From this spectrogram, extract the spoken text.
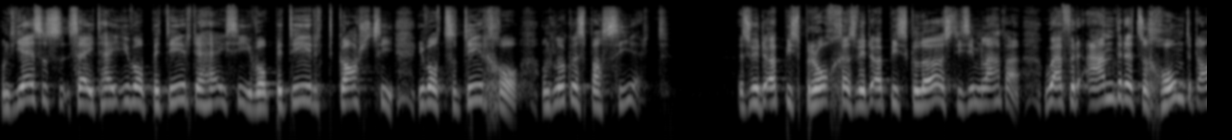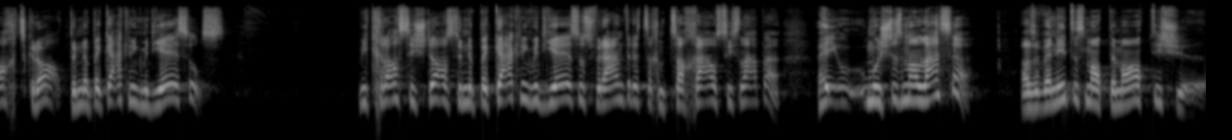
Und Jesus sagt, hey, ich will bei dir daheim sein, ich will bei dir Gast sein, ich will zu dir kommen. Und schau, was passiert. Es wird etwas gebrochen, es wird etwas gelöst in seinem Leben. Und er verändert sich 180 Grad durch eine Begegnung mit Jesus. Wie krass ist das? Durch eine Begegnung mit Jesus verändert sich im Zachäus sein Leben. Hey, du musst das mal lesen. Also wenn ich das mathematisch äh,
